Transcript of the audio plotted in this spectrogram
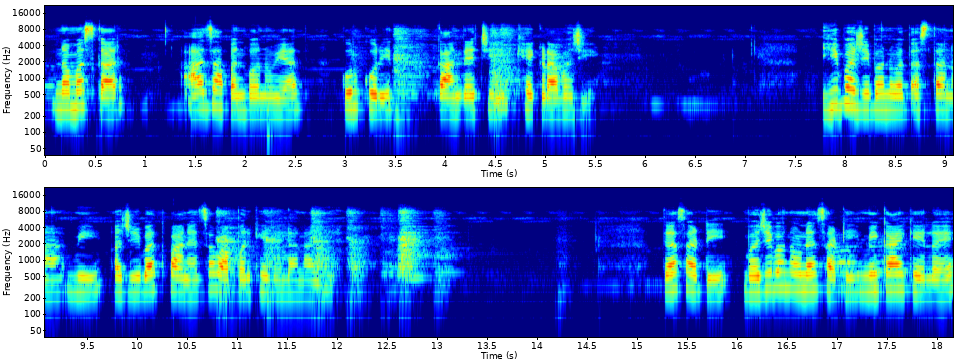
नमस्कार. आज आपण बनवूयात कुरकुरीत कांद्याची खेकडा भजी. ही भजी बनवत असताना मी अजिबात पाण्याचा वापर केलेला नाही आहे त्यासाठी भजी बनवण्यासाठी मी काय केलं आहे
